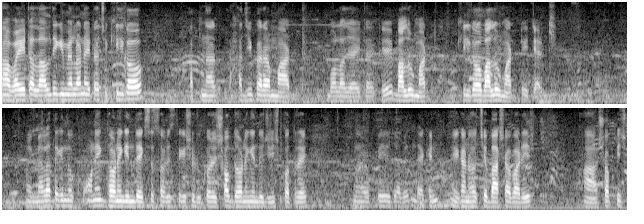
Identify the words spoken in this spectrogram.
না ভাই, এটা লালদিঘি মেলা না, এটা হচ্ছে খিলগাঁও, আপনার হাজিপাড়া মাঠ বলা যায় এটাকে, বালুর মাঠ, খিলগাঁও বালুর মাঠ, এটা আর কি। মেলাতে কিন্তু অনেক ধরনের কিন্তু অ্যাক্সেসরিজ থেকে শুরু করে সব ধরনের কিন্তু জিনিসপত্রে পেয়ে যাবেন। দেখেন, এখানে হচ্ছে বাসা বাড়ির সব কিছু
